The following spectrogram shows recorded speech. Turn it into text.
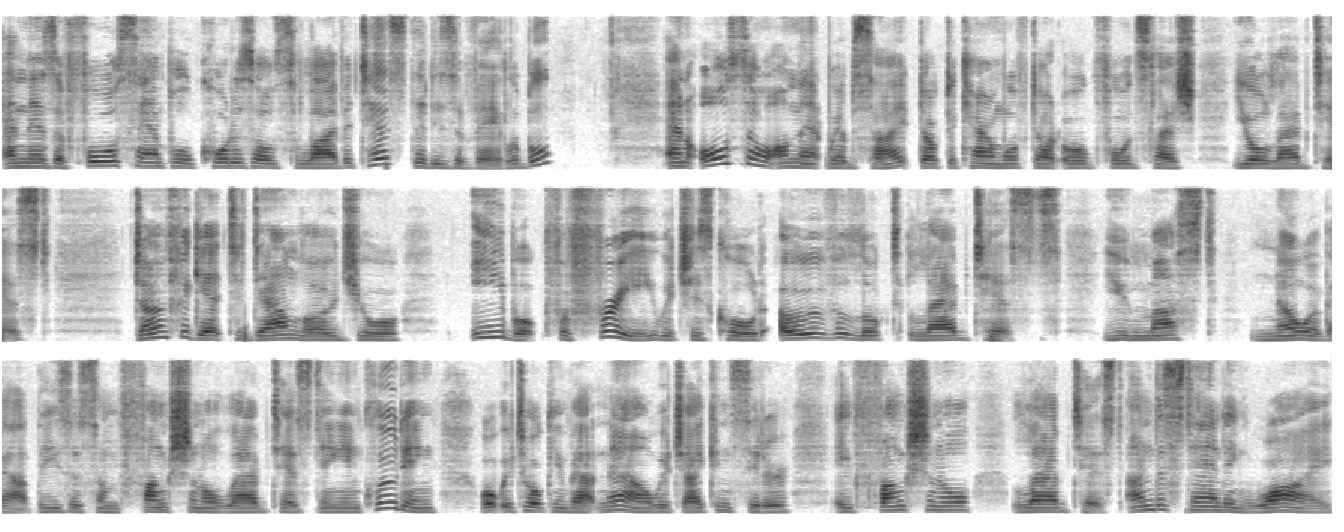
And there's a four sample cortisol saliva test that is available. And also on that website, drkarenwolf.org forward slash your lab test, don't forget to download your ebook for free, which is called Overlooked Lab Tests. You must know about. These are some functional lab testing, including what we're talking about now, which I consider a functional lab test. Understanding why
